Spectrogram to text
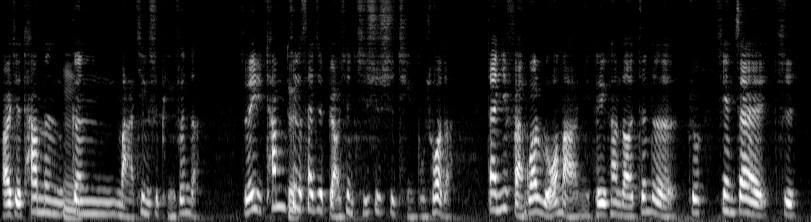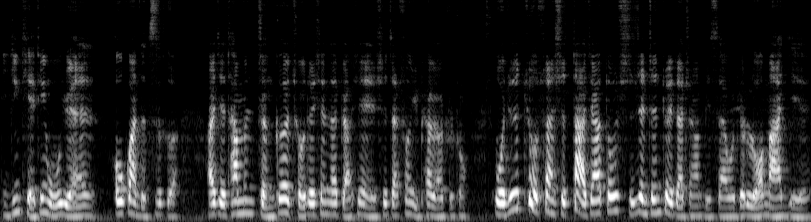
而且他们跟马竞是平分的，所以他们这个赛季表现其实是挺不错的。但你反观罗马，你可以看到，真的就现在是已经铁定无缘欧冠的资格，而且他们整个球队现在表现也是在风雨飘摇之中。我觉得就算是大家都是认真对待这场比赛，我觉得罗马也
